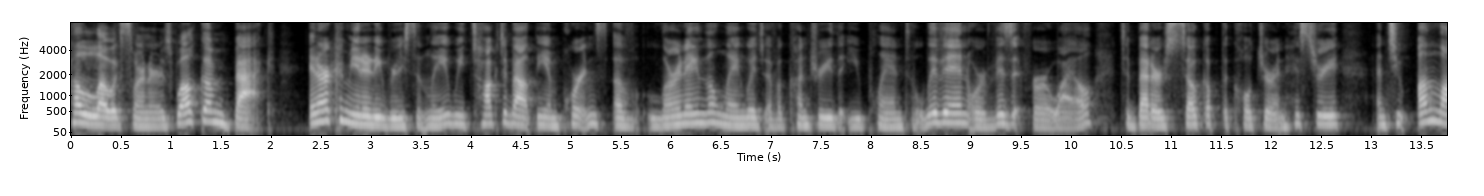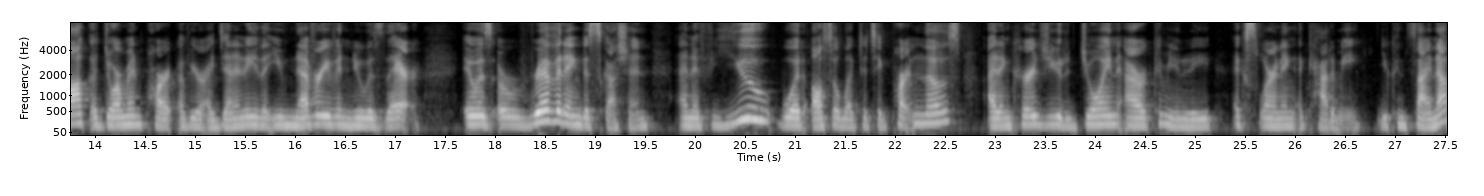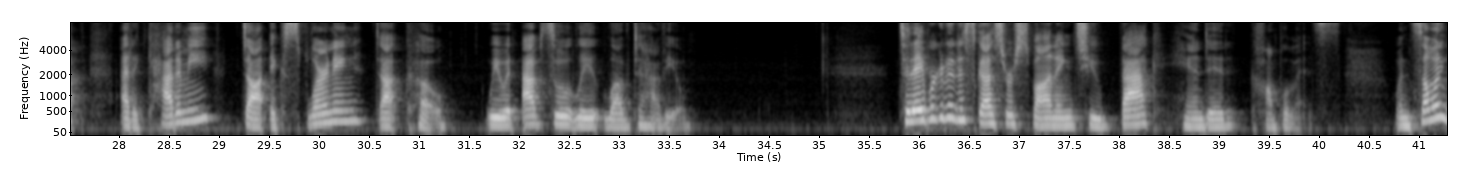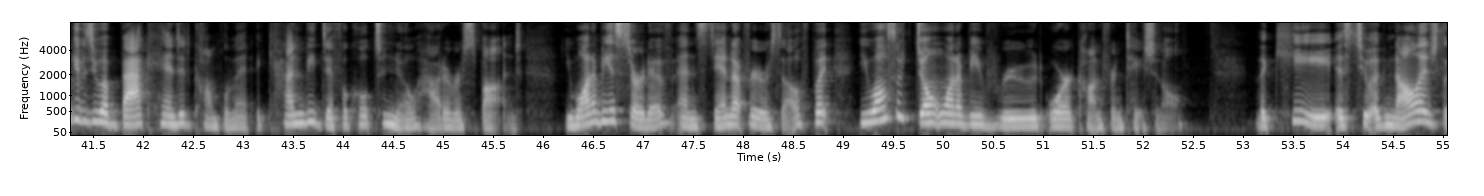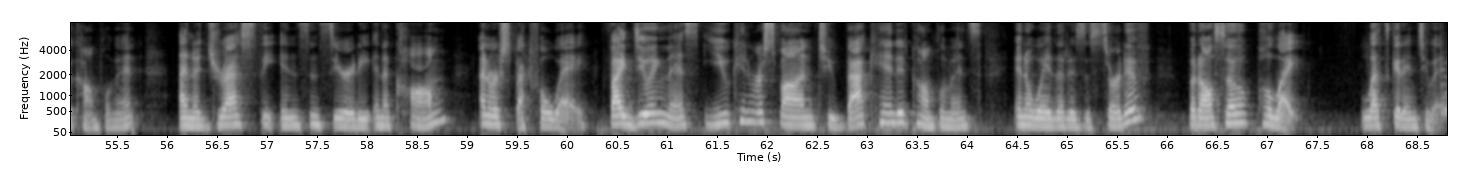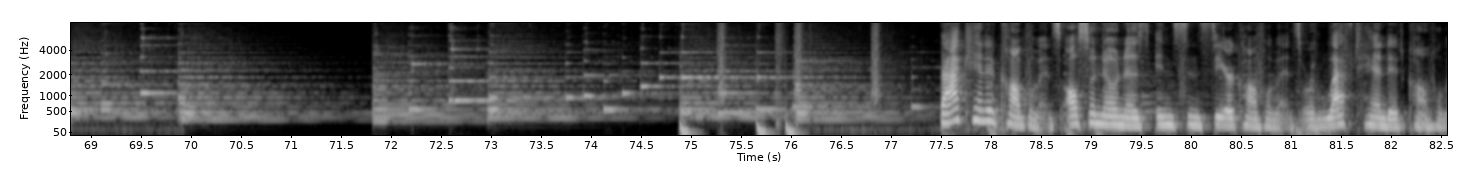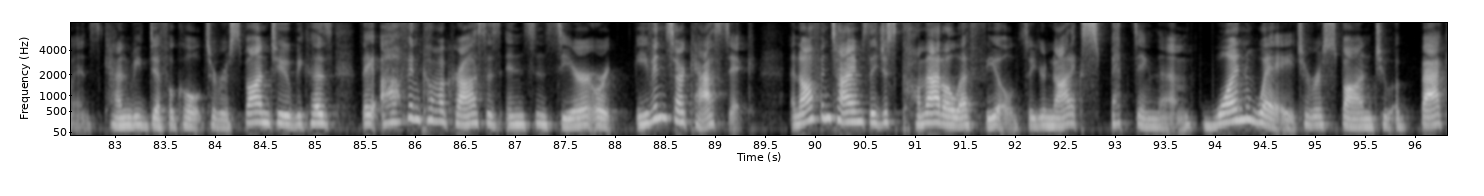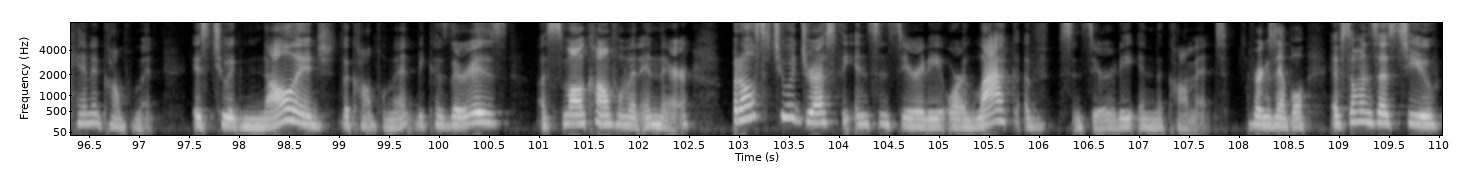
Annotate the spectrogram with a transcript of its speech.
Hello, Explearners. Welcome back. In our community recently, we talked about the importance of learning the language of a country that you plan to live in or visit for a while to better soak up the culture and history and to unlock a dormant part of your identity that you never even knew was there. It was a riveting discussion. And if you would also like to take part in those, I'd encourage you to join our community, Explearning Academy. You can sign up at academy.explearning.co. We would absolutely love to have you. Today, we're going to discuss responding to backhanded compliments. When someone gives you a backhanded compliment, it can be difficult to know how to respond. You want to be assertive and stand up for yourself, but you also don't want to be rude or confrontational. The key is to acknowledge the compliment and address the insincerity in a calm and respectful way. By doing this, you can respond to backhanded compliments in a way that is assertive, but also polite. Let's get into it. Backhanded compliments, also known as insincere compliments or left handed compliments, can be difficult to respond to because they often come across as insincere or even sarcastic. And oftentimes they just come out of left field, so you're not expecting them. One way to respond to a backhanded compliment is to acknowledge the compliment because there is a small compliment in there, but also to address the insincerity or lack of sincerity in the comment. For example, if someone says to you,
